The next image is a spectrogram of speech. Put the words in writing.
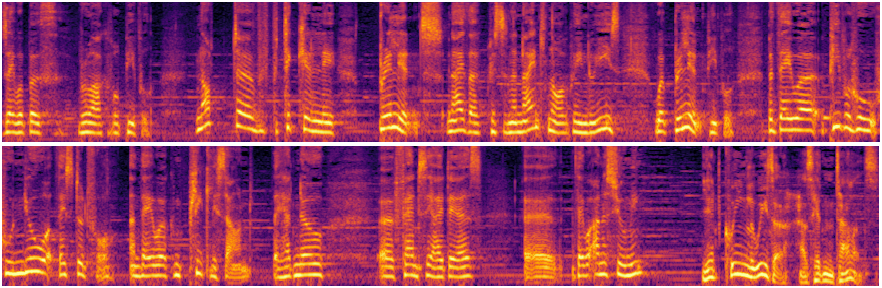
They were both remarkable people. Not uh, particularly brilliant. Neither Christian IX nor Queen Louise were brilliant people, but they were people who, who knew what they stood for, and they were completely sound. They had no uh, fancy ideas. Uh, they were unassuming. Yet Queen Louisa has hidden talents.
